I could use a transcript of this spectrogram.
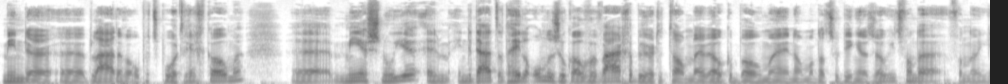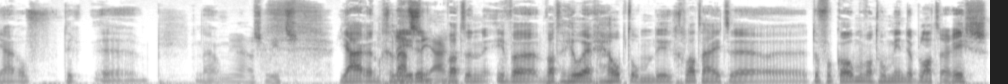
minder eh, bladeren op het spoor terechtkomen. Meer snoeien. En inderdaad, dat hele onderzoek over waar gebeurt het dan, bij welke bomen en allemaal dat soort dingen. Dat is ook iets van, de, van een jaar of nou, Ja, zoiets. jaren geleden. jaren. Wat, een, wat heel erg helpt om die gladheid te voorkomen. Want hoe minder blad er is,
